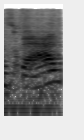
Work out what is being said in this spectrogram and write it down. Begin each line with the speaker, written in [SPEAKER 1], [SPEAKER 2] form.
[SPEAKER 1] this bag.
